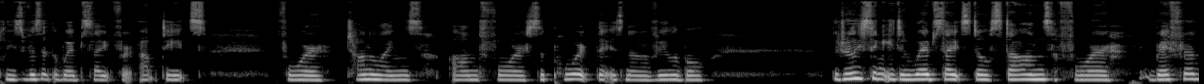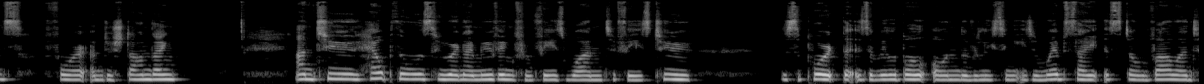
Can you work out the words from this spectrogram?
please visit the website for updates, for channelings, and for support that is now available. The Releasing Eden website still stands for reference, for understanding, and to help those who are now moving from phase one to phase two. The support that is available on the Releasing Eden website is still valid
